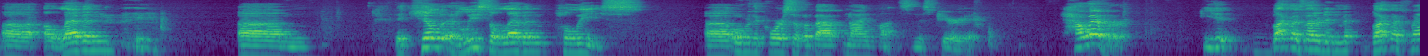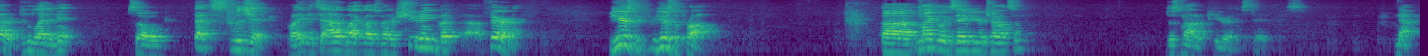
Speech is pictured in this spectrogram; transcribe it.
uh, 11, um, they killed at least 11 police uh, over the course of about nine months in this period. However, he did, Black Lives Matter didn't Black Lives Matter didn't let him in. So that's legit, right? It's out of Black Lives Matter shooting, but uh, fair enough. But here's the, here's the problem. Uh, Michael Xavier Johnson does not appear in this database. Now,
